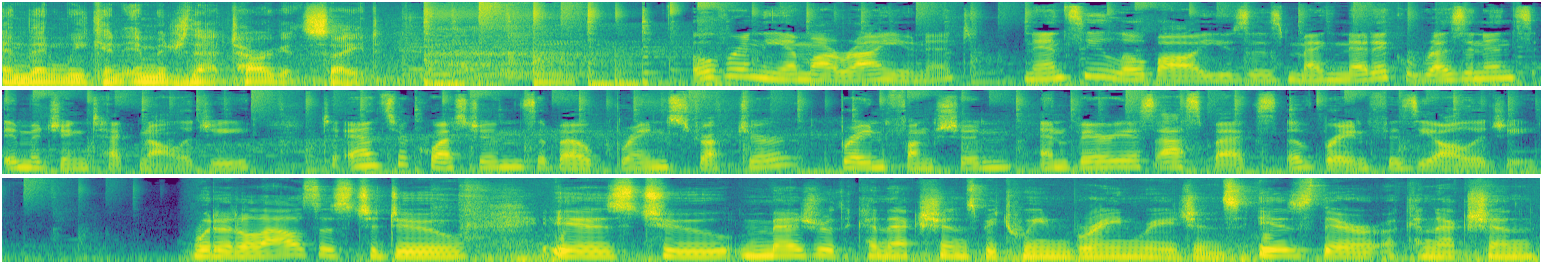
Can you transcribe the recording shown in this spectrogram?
and then we can image that target site. Over in the MRI unit, Nancy Lobaugh uses magnetic resonance imaging technology to answer questions about brain structure, brain function, and various aspects of brain physiology. What it allows us to do is to measure the connections between brain regions. Is there a connection?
